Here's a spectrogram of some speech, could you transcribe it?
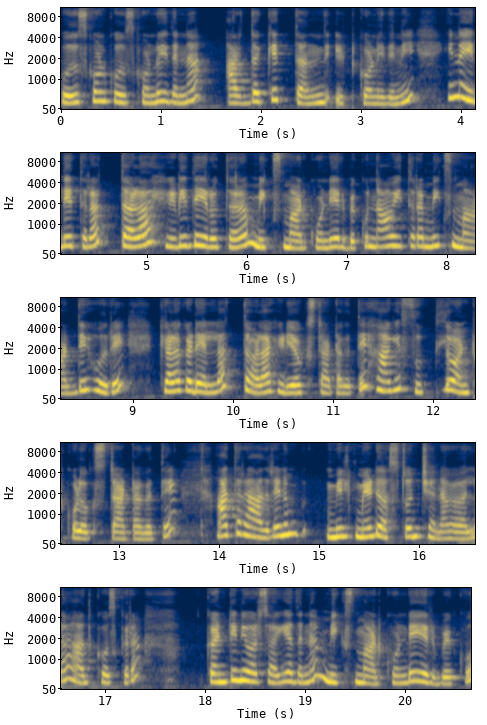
ಕುದಿಸ್ಕೊಂಡು ಕುದಿಸ್ಕೊಂಡು ಇದನ್ನು ಅರ್ಧಕ್ಕೆ ತಂದು ಇಟ್ಕೊಂಡಿದ್ದೀನಿ. ಇನ್ನು ಇದೇ ಥರ ತಳ ಹಿಡಿದೇ ಇರೋ ಥರ ಮಿಕ್ಸ್ ಮಾಡಿಕೊಂಡೇ ಇರಬೇಕು. ನಾವು ಈ ಥರ ಮಿಕ್ಸ್ ಮಾಡದೇ ಹೋದರೆ ಕೆಳಗಡೆ ಎಲ್ಲ ತಳ ಹಿಡಿಯೋಕ್ಕೆ ಸ್ಟಾರ್ಟ್ ಆಗುತ್ತೆ. ಹಾಗೆ ಸುತ್ತಲೂ ಅಂಟ್ಕೊಳ್ಳೋಕೆ ಸ್ಟಾರ್ಟ್ ಆಗುತ್ತೆ. ಆ ಥರ ಆದರೆ ನಮ್ಗೆ ಮಿಲ್ಕ್ ಮೇಡ್ ಅಷ್ಟೊಂದು ಚೆನ್ನಾಗಲ್ಲ. ಅದಕ್ಕೋಸ್ಕರ ಕಂಟಿನ್ಯೂಯರ್ಸ್ ಆಗಿ ಅದನ್ನು ಮಿಕ್ಸ್ ಮಾಡಿಕೊಂಡೇ ಇರಬೇಕು.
